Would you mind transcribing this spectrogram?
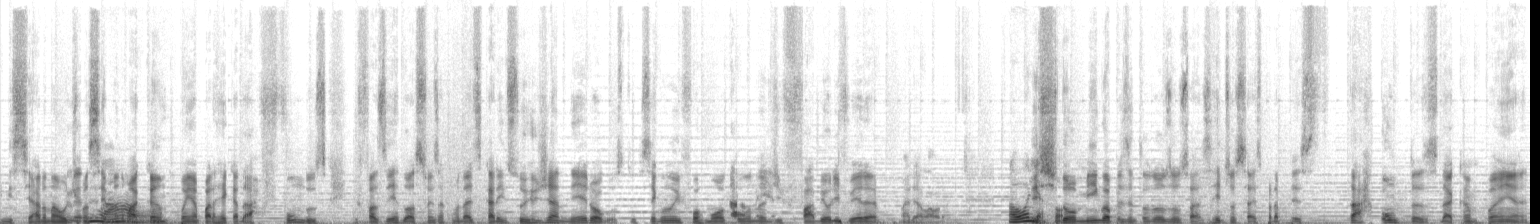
Iniciaram na última Uau. semana uma campanha para arrecadar fundos e fazer doações a comunidades carentes do Rio de Janeiro, Augusto. Segundo informou a coluna de Fábio Oliveira, Maria Laura. Olha Neste só. domingo, o apresentador usou suas redes sociais para prestar contas da campanha,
